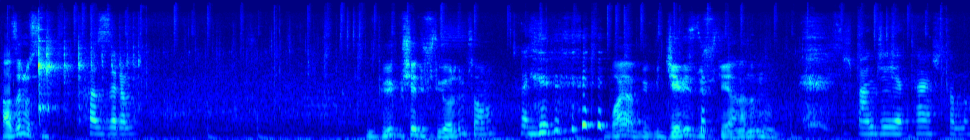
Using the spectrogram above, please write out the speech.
Hazır mısın? Hazırım. Büyük bir şey düştü gördün mü sen onu? Baya bir, bir ceviz düştü ya anladın mı? Bence yeter tamam.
